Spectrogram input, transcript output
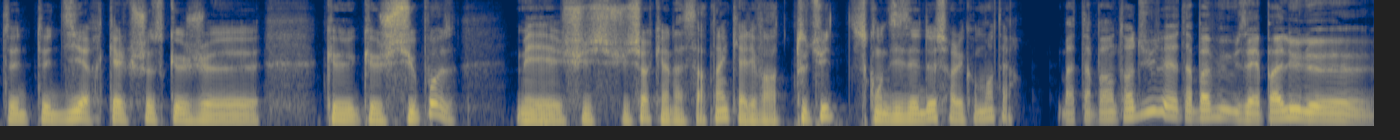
te, te dire quelque chose que je que, que je suppose, mais je suis, sûr qu'il y en a certains qui allaient voir tout de suite ce qu'on disait d'eux sur les commentaires. Bah, t'as pas entendu, t'as pas vu, vous avez pas lu le,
